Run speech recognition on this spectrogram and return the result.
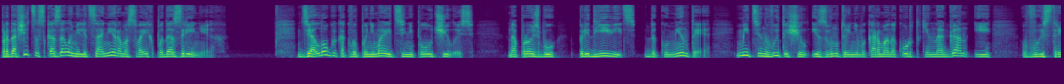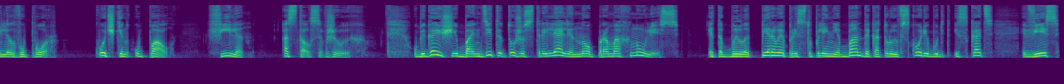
Продавщица сказала милиционерам о своих подозрениях. Диалога, как вы понимаете, не получилось. На просьбу предъявить документы Митин вытащил из внутреннего кармана куртки наган и выстрелил в упор. Кочкин упал. Филин остался в живых. Убегающие бандиты тоже стреляли, но промахнулись. Это было первое преступление банды, которую вскоре будет искать весь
